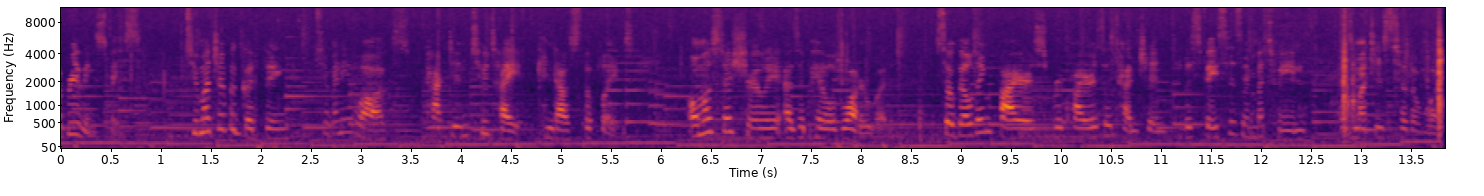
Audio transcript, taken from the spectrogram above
a breathing space. Too much of a good thing, too many logs, packed in too tight, can douse the flames, almost as surely as a pail of water would. So building fires requires attention to the spaces in between as much as to the wood.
